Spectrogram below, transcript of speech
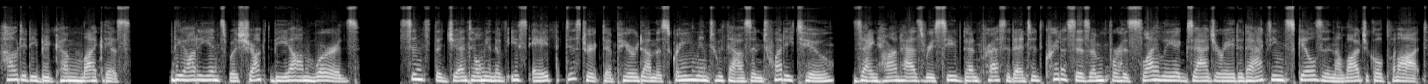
how did he become like this? The audience was shocked beyond words. Since the Gentleman of East 8th District appeared on the screen in 2022, Zhang Han has received unprecedented criticism for his slightly exaggerated acting skills in a logical plot.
